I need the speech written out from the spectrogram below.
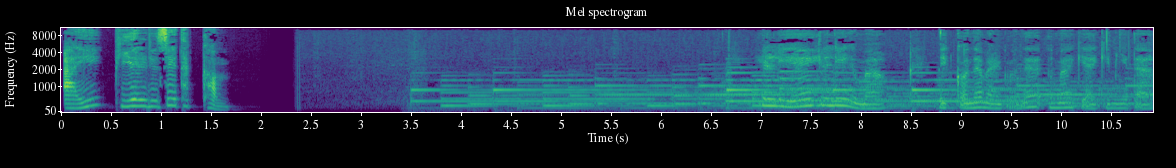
iblog.com 힐리의 힐링 음악, 믿거나 말거나 음악 이야기입니다.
